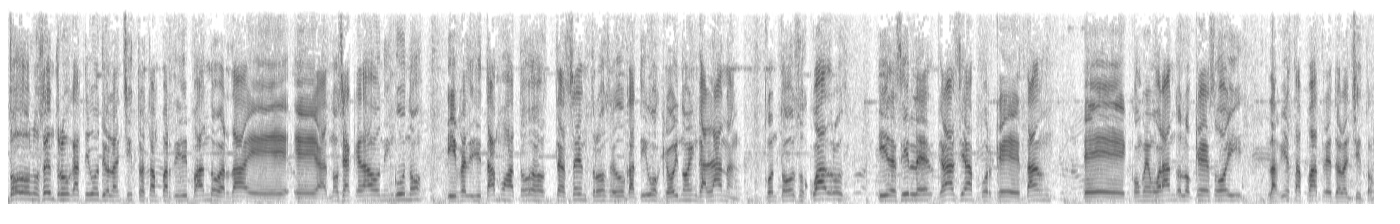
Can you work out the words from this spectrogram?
todos los centros educativos de Olanchito están participando, ¿verdad? Eh, eh, no se ha quedado ninguno y felicitamos a todos estos centros educativos que hoy nos engalanan con todos sus cuadros y decirles gracias porque están eh, conmemorando lo que es hoy la fiesta patria de Olanchito.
